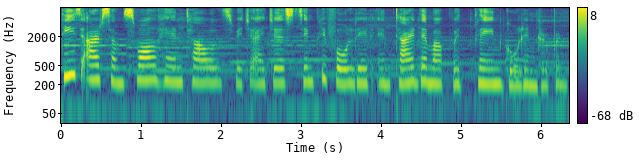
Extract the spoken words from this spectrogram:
These are some small hand towels which I just simply folded and tied them up with plain golden ribbon.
